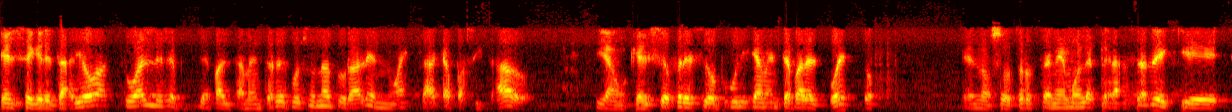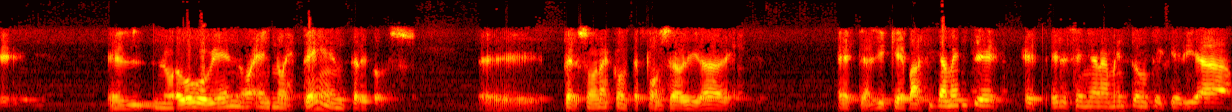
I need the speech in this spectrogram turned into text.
el secretario actual del Departamento de Recursos Naturales no está capacitado. Y aunque él se ofreció públicamente para el puesto, nosotros tenemos la esperanza de que eh, el nuevo gobierno él no esté entre los eh, personas con responsabilidades. Este, así que básicamente este es el señalamiento que quería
